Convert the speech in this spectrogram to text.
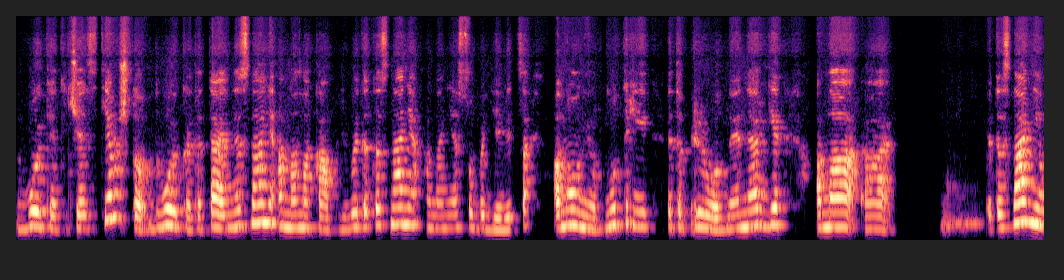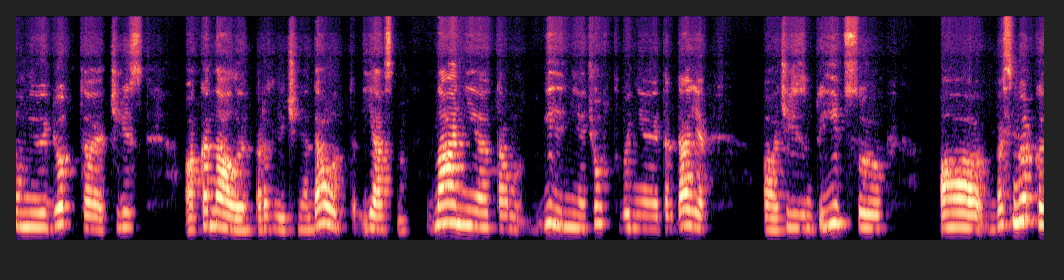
двойки отличается тем, что двойка – это тайное знание, она накапливает это знание, она не особо делится, оно у нее внутри, это природная энергия, она, а, это знание у нее идет через каналы различные, да, вот ясно, знание, там, видение, чувствование и так далее, через интуицию – А восьмерка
